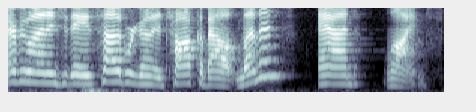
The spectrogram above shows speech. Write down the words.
Everyone, in today's hug, we're going to talk about lemons and limes.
